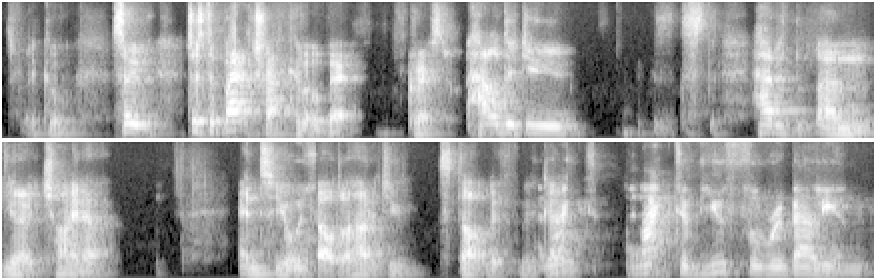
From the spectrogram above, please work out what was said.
It's very cool. So just to backtrack a little bit, Chris, how did you, how did um, you know China enter your world, or how did you start with, with an? Act, an act of youthful rebellion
